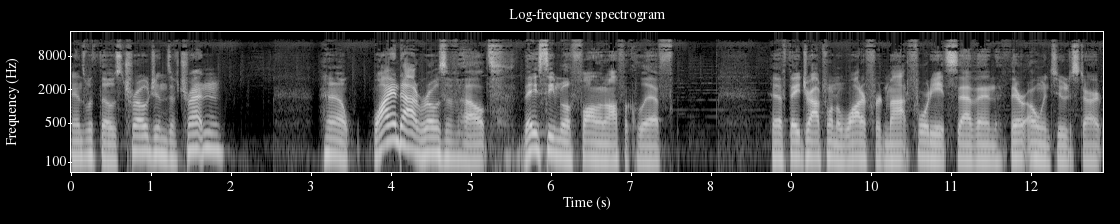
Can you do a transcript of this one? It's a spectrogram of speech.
Ends with those Trojans of Trenton. Uh, Wyandotte Roosevelt, they seem to have fallen off a cliff. If they dropped one to Waterford Mott 48 7, they're 0 2 to start.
